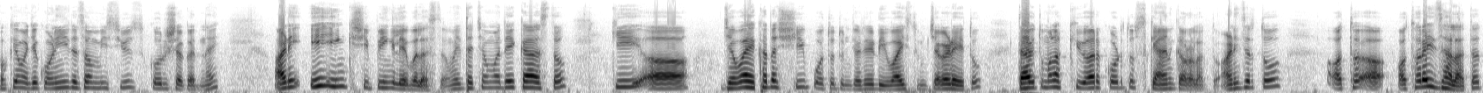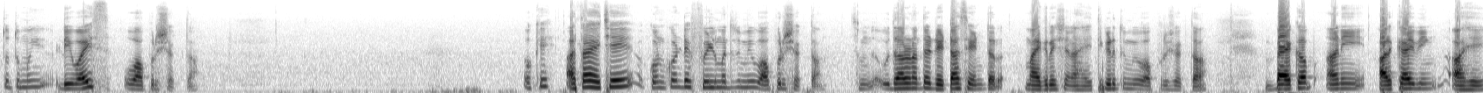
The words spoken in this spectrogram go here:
ओके म्हणजे कोणीही त्याचा मिसयूज करू शकत नाही. आणि ई इंक शिपिंग लेबल असतं. म्हणजे त्याच्यामध्ये काय असतं की जेव्हा एखादा शिप होतो तुमच्याकडे डिव्हाइस तुमच्याकडे येतो त्यावेळी तुम्हाला क्यू आर कोड तो स्कॅन करावा लागतो. आणि जर तो ऑथो ऑथोराईज झाला तर तो तुम्ही डिव्हाइस वापरू शकता. ओके. आता याचे कोणकोणते फील्डमध्ये तुम्ही वापरू शकता? समजा उदाहरणार्थ डेटा सेंटर मायग्रेशन आहे तिकडे तुम्ही वापरू शकता. बॅकअप आणि आर्कायविंग आहे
